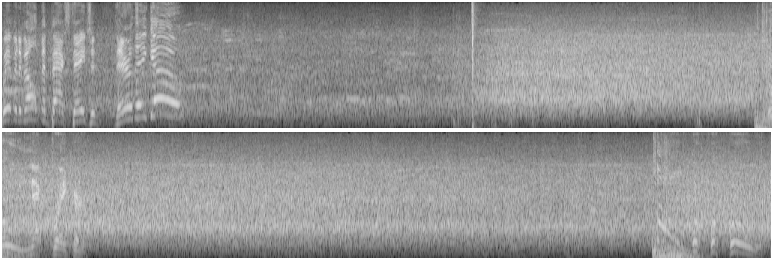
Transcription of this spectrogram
We have a development backstage, and there they go. Ooh, neck breaker. Boom!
